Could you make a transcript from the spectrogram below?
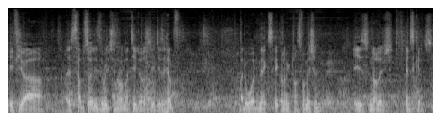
If your subsoil is rich in raw materials, it is helpful. But what makes economic transformation is knowledge and skills.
